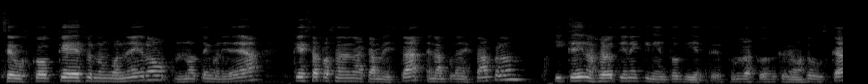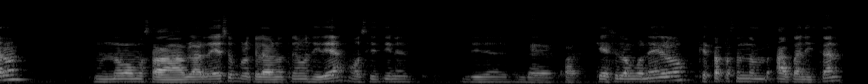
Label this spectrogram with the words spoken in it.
se buscó qué es un hongo negro, no tengo ni idea. ¿Qué está pasando en Afganistán, en Afganistán perdón? Y qué dinosaurio tiene 500 dientes. Son las cosas que se más se buscaron. No vamos a hablar de eso porque la verdad no tenemos ni idea. ¿O si tienes idea de cuál? ¿Qué es el hongo negro? ¿Qué está pasando en Afganistán?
